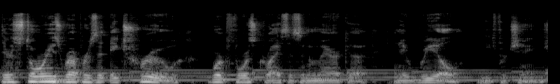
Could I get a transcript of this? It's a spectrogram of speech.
their stories represent a true workforce crisis in America and a real need for change.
